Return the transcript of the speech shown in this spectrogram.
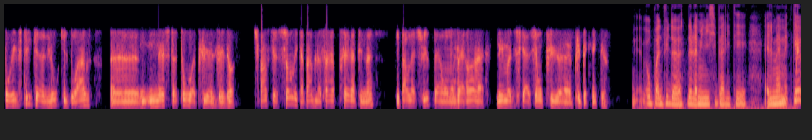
pour éviter que l'eau qu'ils boivent n'ait ce taux plus élevé là. Je pense que ça, on est capable de le faire très rapidement. Et par la suite, ben, on verra euh, les modifications plus, euh, plus techniques. Au point de vue de, de la municipalité elle-même, que, oui.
